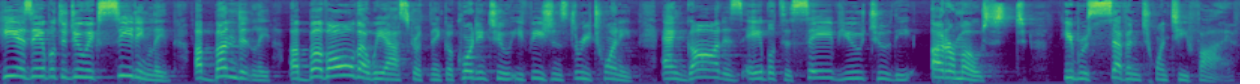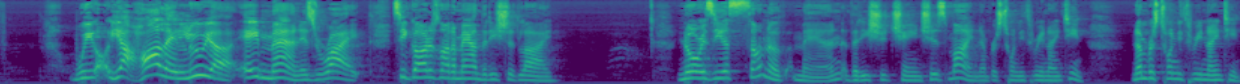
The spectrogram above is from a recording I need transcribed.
He is able to do exceedingly, abundantly, above all that we ask or think, according to Ephesians 3:20. And God is able to save you to the uttermost. Hebrews 7:25. We yeah, hallelujah. Amen is right. See, God is not a man that he should lie. Nor is he a son of man that he should change his mind. Numbers 23, 19. Numbers 23, 19.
